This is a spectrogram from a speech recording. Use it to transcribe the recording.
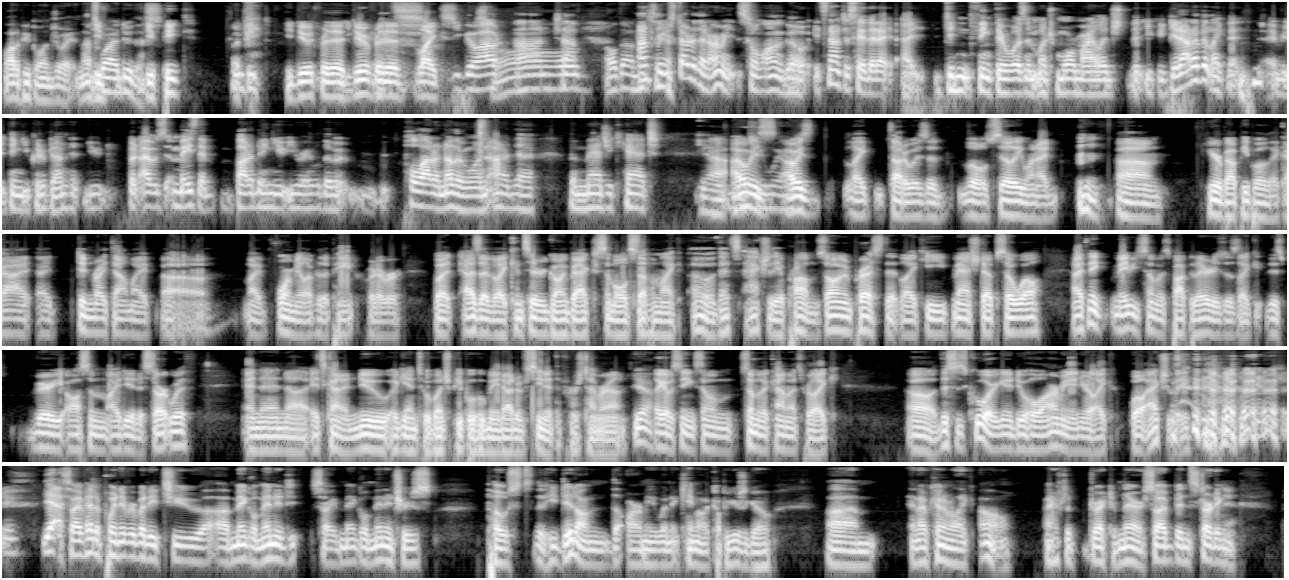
A lot of people enjoy it, and that's You- why I do this. You peaked. I peaked. You do it for the You- do it for the likes. You go out All- on top. All down. Honestly, you started that army so long ago. It's not to say that I, I didn't think there wasn't much more mileage that you could get out of it, like that Mhm. everything you could have done. You, but I was amazed that bada bing, you, you were able to pull out another one out of the the magic hat. Yeah, I always I always like thought it was a little silly when I um hear about people like I I didn't write down my uh my formula for the paint or whatever. But as I've like considered going back to some old stuff, I'm like, oh, that's actually a problem. So I'm impressed that like he matched up so well. I think maybe some of its popularities was like this very awesome idea to start with, and then uh, it's kind of new again to a bunch of people who may not have seen it the first time around. Yeah. like I was seeing some some of the comments were like, "Oh, this is cool. Are you going to do a whole army?" And you're like, well, actually, yeah, so I've had to point everybody to uh, Mango Mini- sorry, Mango Miniatures post that he did on the army when it came out a couple years ago. Um, and I've kind of like, oh, I have to direct him there. So I've been starting Yeah.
